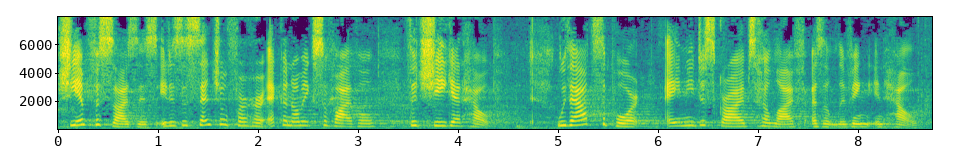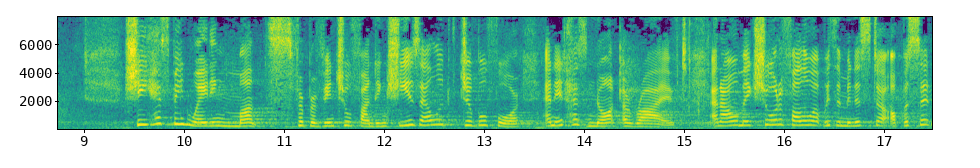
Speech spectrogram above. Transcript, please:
she emphasised this, it is essential for her economic survival that she get help. Without support, Amy describes her life as a living in hell. She has been waiting months for provincial funding she is eligible for, and it has not arrived. And I will make sure to follow up with the minister opposite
